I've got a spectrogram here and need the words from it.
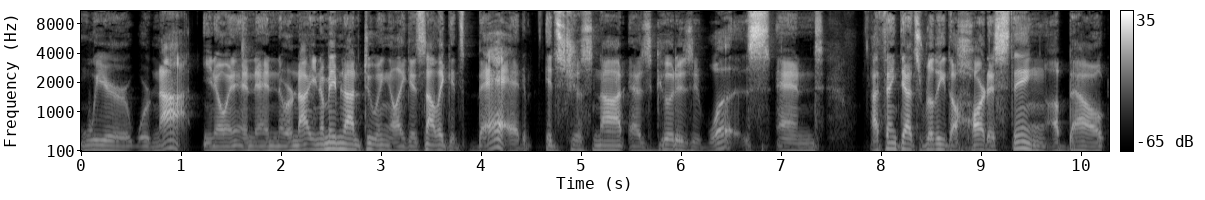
we're we're not you know and and or not you know maybe not doing like it's not like it's bad. It's just not as good as it was. And i think that's really the hardest thing about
